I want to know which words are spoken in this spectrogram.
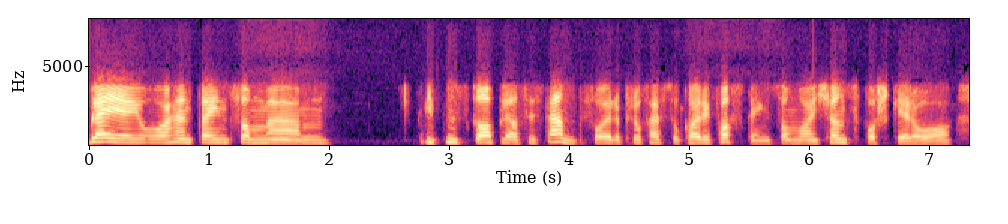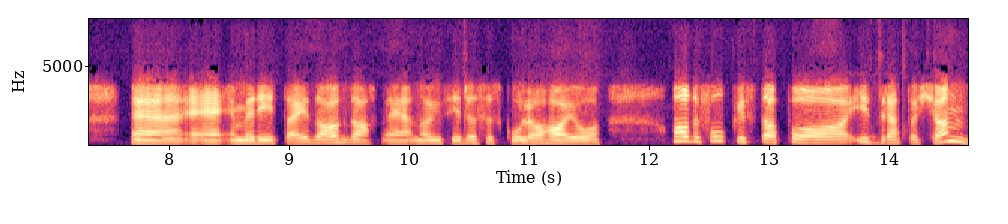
ble jeg jo henta inn som eh, vitenskapelig assistent for professor Kari Fasting, som var en kjønnsforsker og eh, emerita i dag da, ved Norges idrettshøgskole. og har jo og hadde fokus da på idrett og kjønn.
